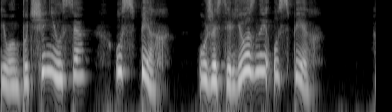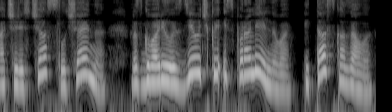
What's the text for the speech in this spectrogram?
и он подчинился. Успех, уже серьезный успех. А через час случайно разговорила с девочкой из параллельного, и та сказала,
